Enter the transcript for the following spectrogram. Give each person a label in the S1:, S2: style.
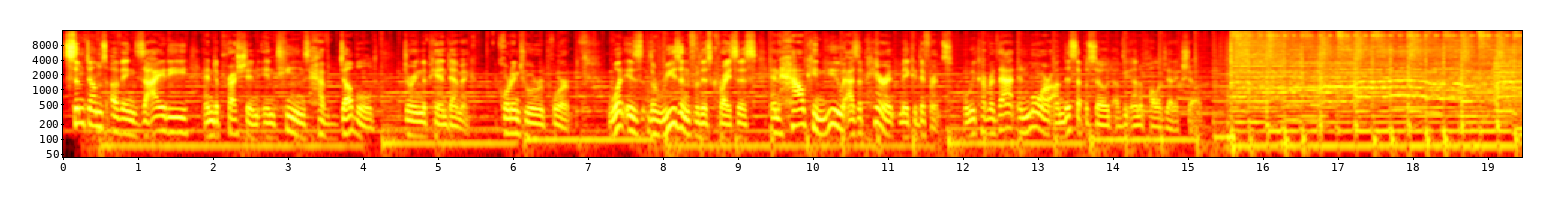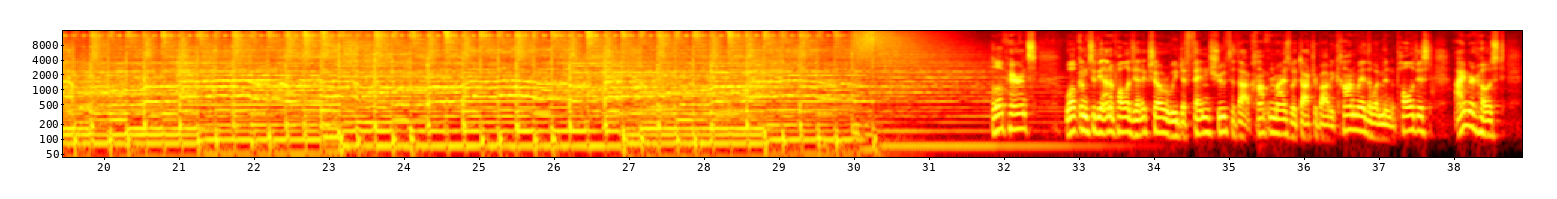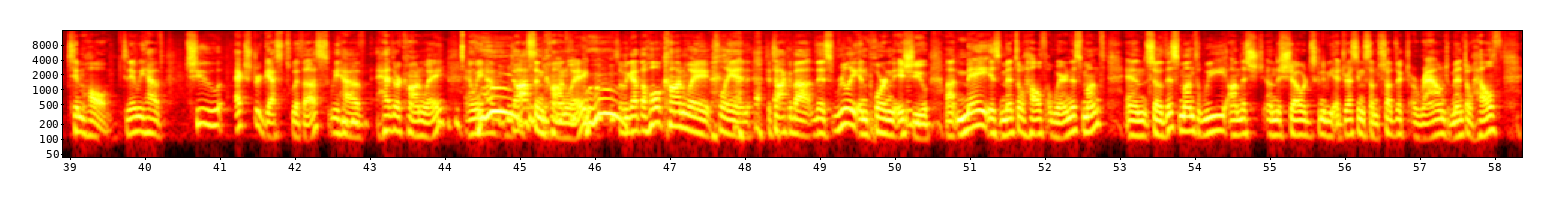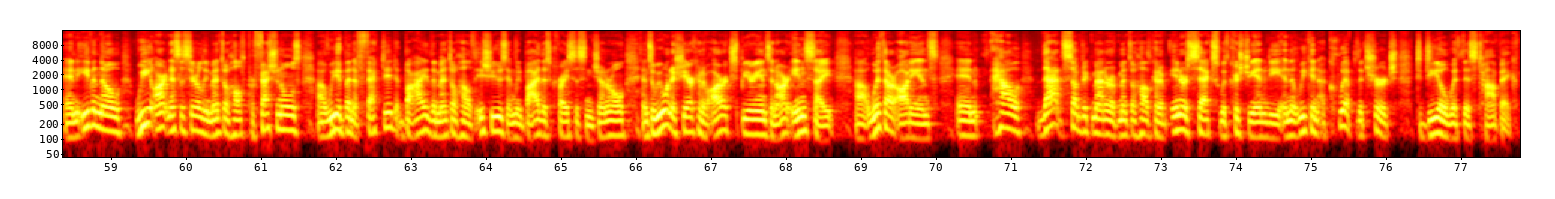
S1: Symptoms of anxiety and depression in teens have doubled during the pandemic, according to a report. What is the reason for this crisis, and how can you, as a parent, make a difference? Well, we covered that and more on this episode of The Unapologetic Show. Hello, parents. Welcome to the Unapologetic Show, where we defend truth without compromise with Dr. Bobby Conway, the one minute apologist. I'm your host, Tim Hall. Today we have two extra guests with us. We have Heather Conway and we have Dawson Conway. So we got the whole Conway clan to talk about this really important issue. Uh, May is Mental Health Awareness Month, and so this month we on this on the show are just going to be addressing some subject around mental health. And even though we aren't necessarily mental health professionals, uh, we have been affected by the mental health issues and by this crisis in general. And so we want to share kind of our experience and our insight uh, with our audience and and how that subject matter of mental health kind of intersects with Christianity and that we can equip the church to deal with this topic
